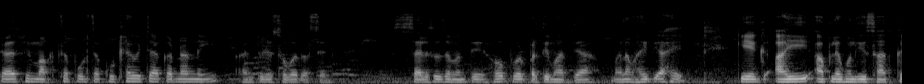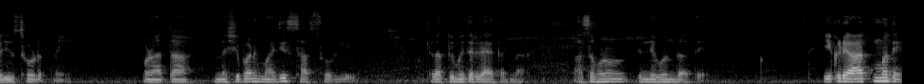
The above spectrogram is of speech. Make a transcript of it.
त्यावेळेस मी मागचा पुढचा कुठला विचार करणार नाही आणि तुझ्यासोबत असेल. सायलीसुद्धा म्हणते हो प्र- प्रतिमात्या मला माहिती आहे की एक आई आपल्या मुलीची साथ कधीच सोडत नाही. पण आता नशिबाने माझीच साथ सोडली. त्याला तुम्ही तरी काय करणार? असं म्हणून ते निघून जाते. इकडे आतमध्ये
